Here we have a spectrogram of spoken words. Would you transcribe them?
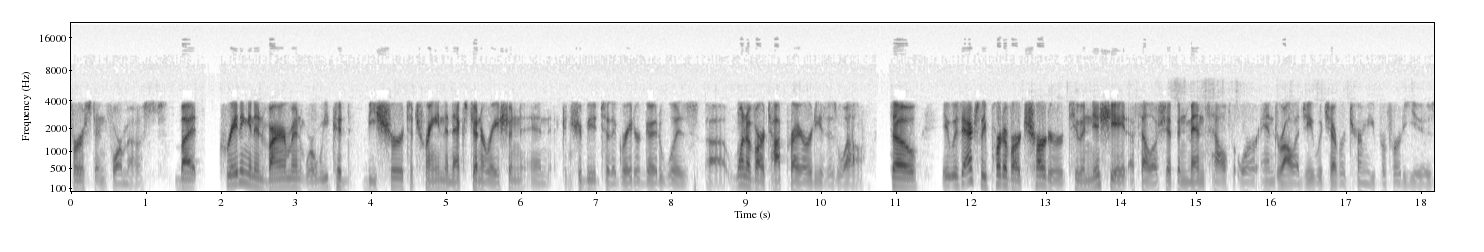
first and foremost. But creating an environment where we could be sure to train the next generation and contribute to the greater good was uh, one of our top priorities as well. So it was actually part of our charter to initiate a fellowship in men's health or andrology, whichever term you prefer to use.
